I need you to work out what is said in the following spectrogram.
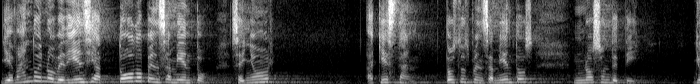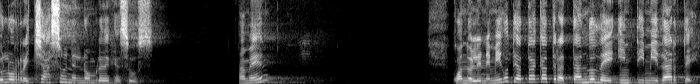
Llevando en obediencia todo pensamiento. Señor, Aquí están. Todos tus pensamientos no son de ti. Yo los rechazo en el nombre de Jesús. Amén. Cuando el enemigo te ataca tratando de intimidarte.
